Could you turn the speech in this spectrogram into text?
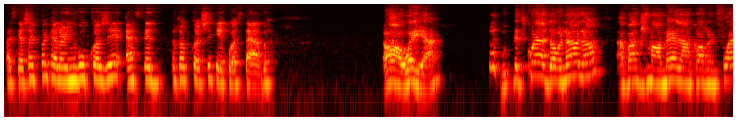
parce qu'à chaque fois qu'elle a un nouveau projet, elle se fait reprocher qu'elle n'est pas stable. Ah oui, hein? Vous dites quoi à Donna, là, avant que je m'en mêle encore une fois?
